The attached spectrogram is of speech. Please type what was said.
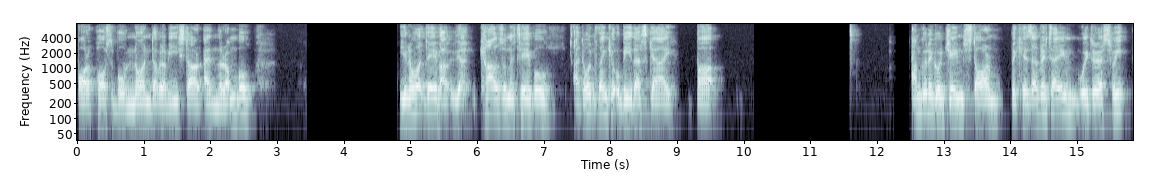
or a possible non WWE star in the Rumble. You know what, Dave? I, Cards on the table. I don't think it will be this guy, but I'm going to go James Storm because every time we do a sweep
